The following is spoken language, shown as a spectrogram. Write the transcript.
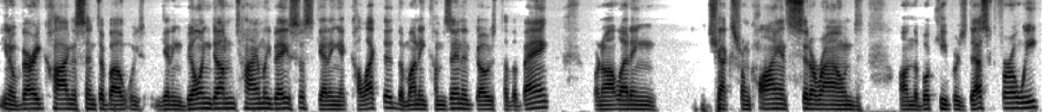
you know very cognizant about getting billing done timely basis getting it collected. The money comes in it goes to the bank. We're not letting checks from clients sit around on the bookkeeper's desk for a week.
